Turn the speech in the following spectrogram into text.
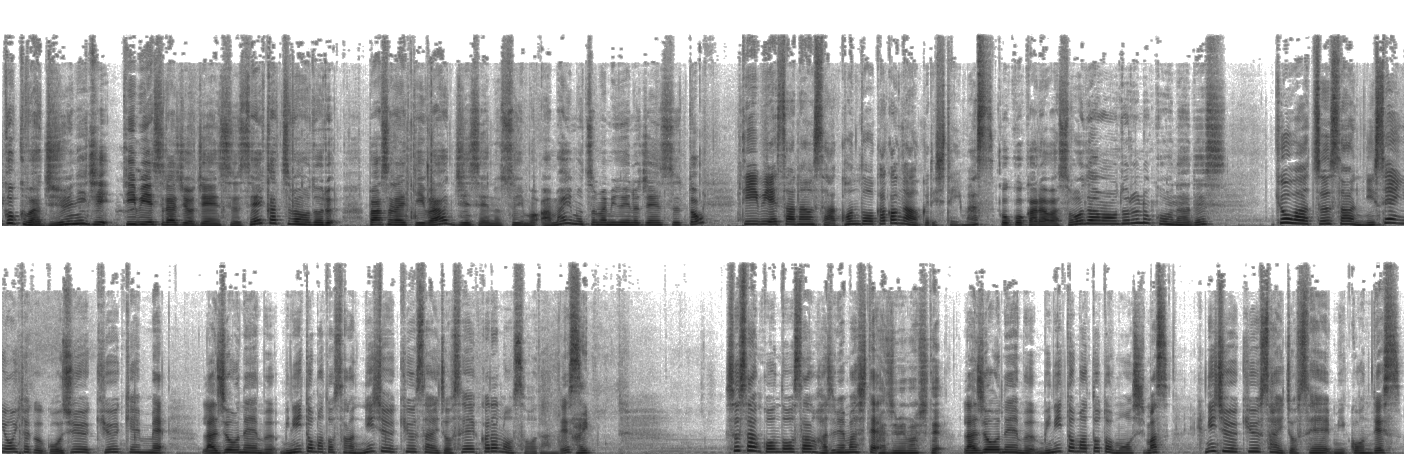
時刻は12時。TBS ラジオジェーンスー生活は踊る。パーソナリティは人生の酸いも甘いもつまみ食いのジェーンスーと TBS アナウンサー近藤佳子がお送りしています。ここからは相談は踊るのコーナーです。今日は通算2459件目。ラジオネームミニトマトさん29歳女性からの相談です、はい。スーさん近藤さんはじめまして。はじめまして。ラジオネームミニトマトと申します。29歳女性未婚です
